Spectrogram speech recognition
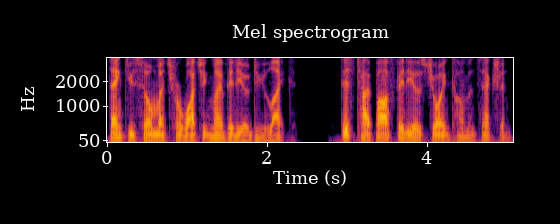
Thank you so much for watching my video do you like this type of videos join comment section.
